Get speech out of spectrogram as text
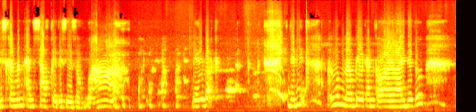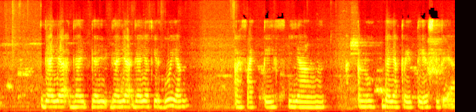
discernment, and self-criticism. Wow. Nebak. Jadi lu menampilkan ke orang lain itu gaya gaya gaya, gaya Virgo yang reflektif, yang penuh daya kritis gitu ya,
